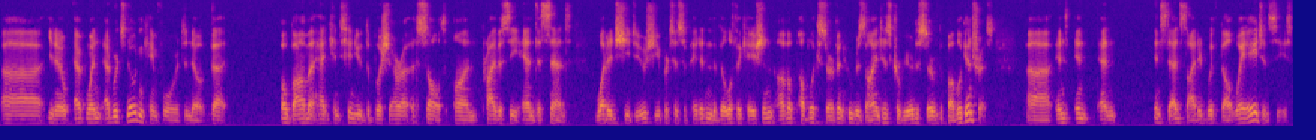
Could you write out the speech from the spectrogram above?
Uh, you know, when Edward Snowden came forward to note that Obama had continued the Bush era assault on privacy and dissent. What did she do? She participated in the vilification of a public servant who resigned his career to serve the public interest, uh, and, and, and instead sided with Beltway agencies,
